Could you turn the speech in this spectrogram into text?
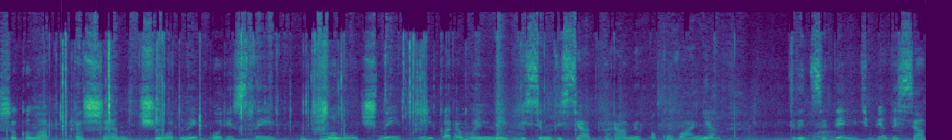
Шоколад Рошен чорний порістий, молочний і карамельний 80 грамів пакування 39,50.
